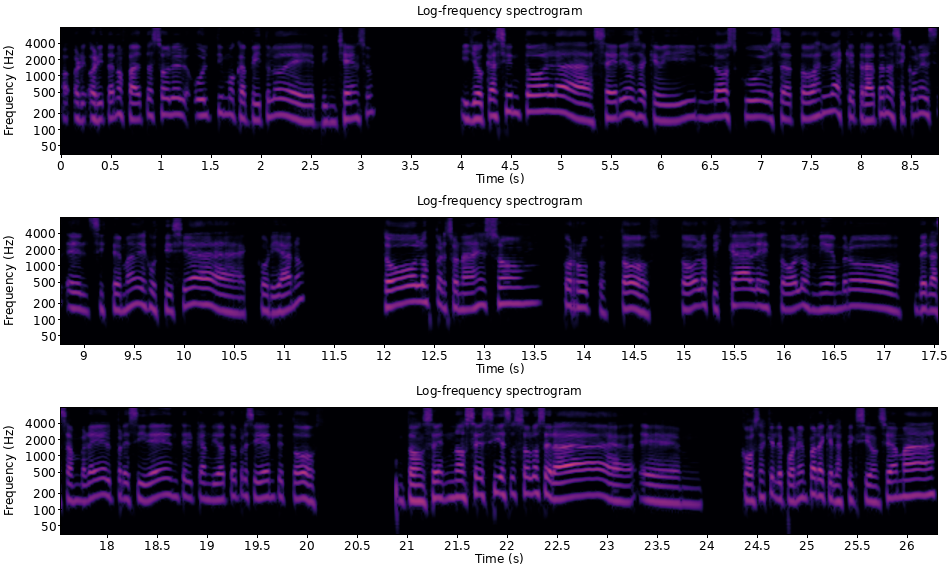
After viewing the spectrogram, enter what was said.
ahor- ahorita nos falta solo el último capítulo de Vincenzo. Y yo casi en todas las series, o sea, que vi Law School, o sea, todas las que tratan así con el, sistema de justicia coreano, todos los personajes son corruptos, todos. Todos los fiscales, todos los miembros de la asamblea, el presidente, el candidato a presidente, todos. Entonces, no sé si eso solo será em, cosas que le ponen para que la ficción sea más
